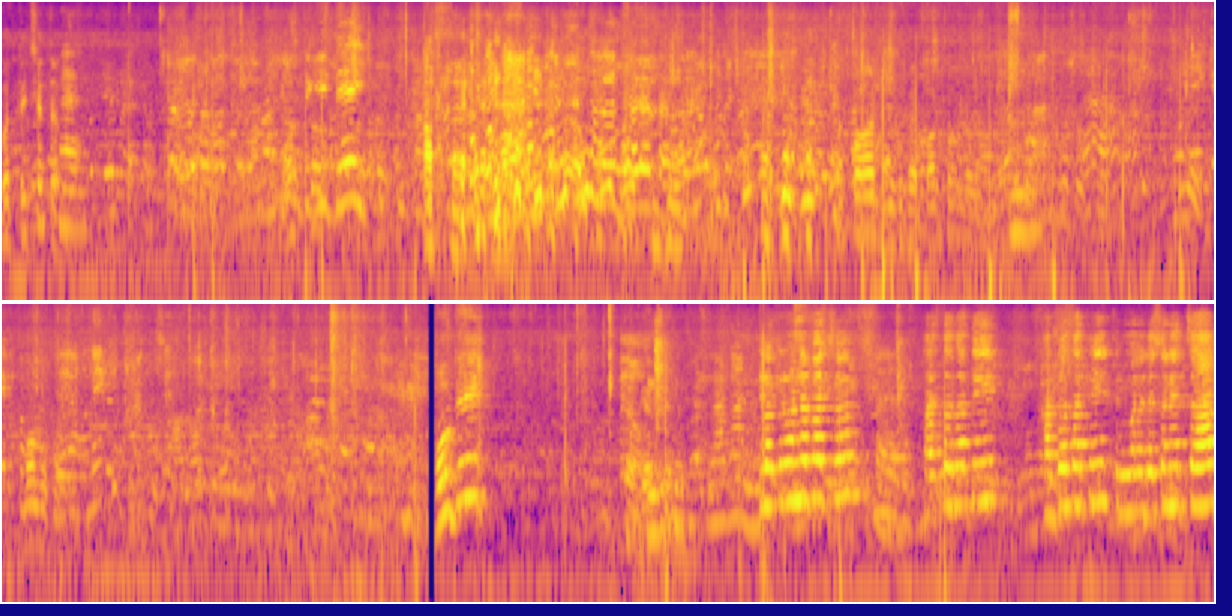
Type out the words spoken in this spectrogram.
করতেছে তো? বৌদি। লক্ষ্মীর ভান্ডার পাচ্ছ স্বাস্থ্যসাথী খাদ্যসাথী মানে রেশনের চাল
